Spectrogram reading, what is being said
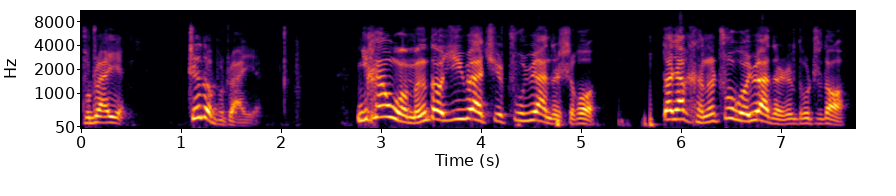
不专业，真的不专业。你看我们到医院去住院的时候，大家可能住过院的人都知道，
